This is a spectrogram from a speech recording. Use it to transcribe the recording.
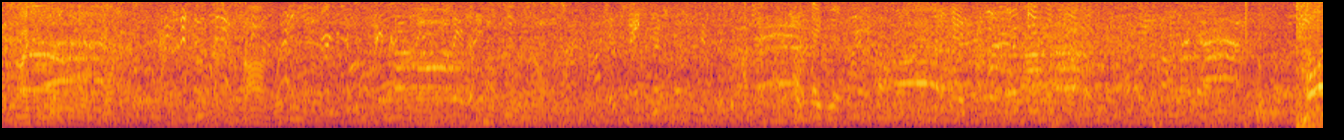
It's nice when you got people that watch this. That's facade working. Uh, I can't see the middle. Toa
